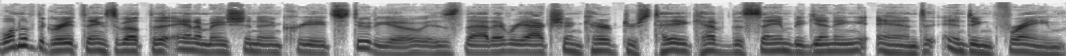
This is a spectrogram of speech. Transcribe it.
One of the great things about the animation in Create Studio is that every action characters take have the same beginning and ending frame,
